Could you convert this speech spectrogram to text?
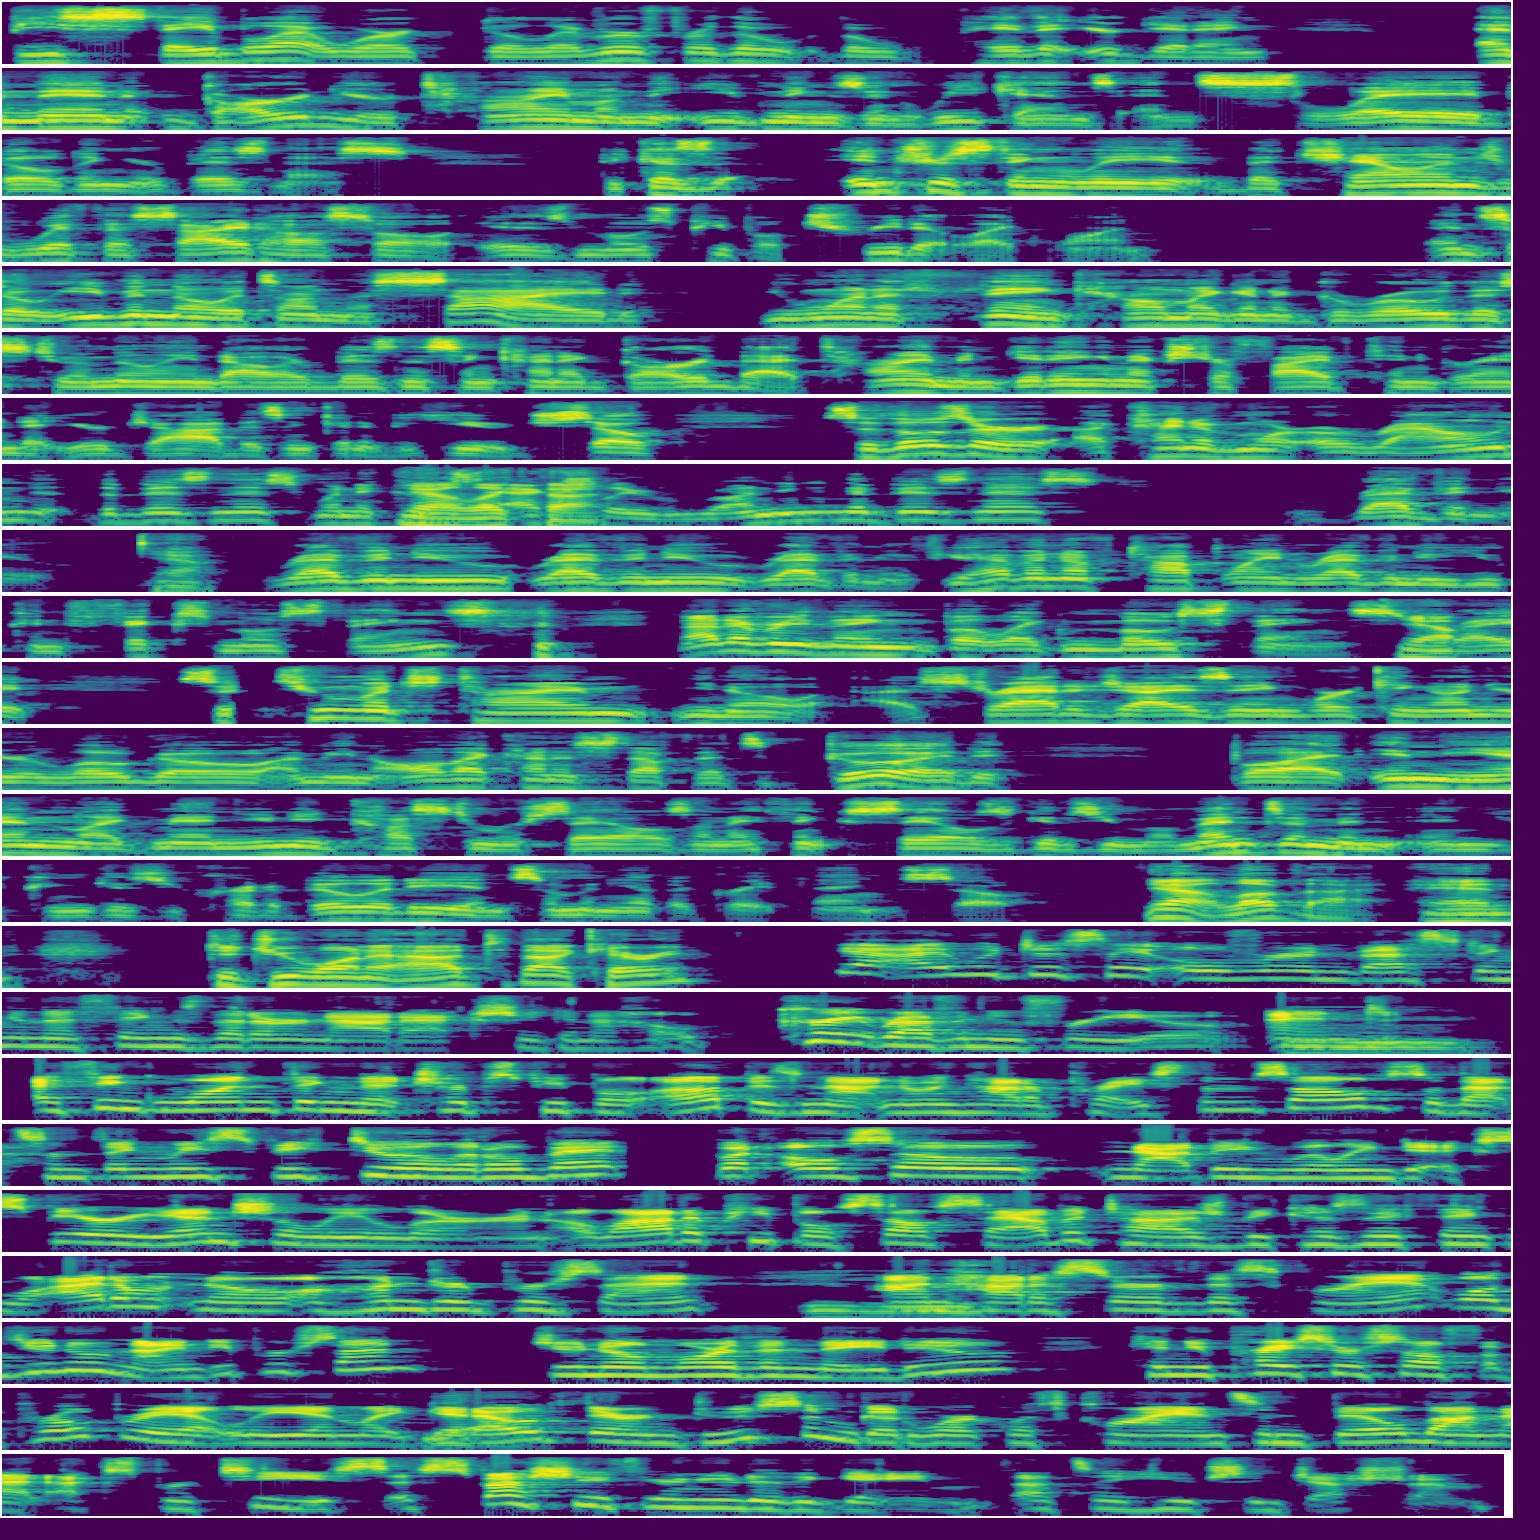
Be stable at work, deliver for the, the pay that you're getting, and then guard your time on the evenings and weekends and slay building your business because interestingly, the challenge with a side hustle is most people treat it like one. And so even though it's on the side, you want to think, how am I going to grow this to a million dollar business and kind of guard that time and getting an extra five, 10 grand at your job isn't going to be huge. So, so those are uh, kind of more around the business when it comes yeah, like to actually that. running the business, revenue. Yeah. Revenue, revenue, revenue. If you have enough top line revenue, you can fix most things. Not everything, but like most things, yep. right? So too much time, you know, uh, strategizing, working on your logo, I mean, all that kind of stuff that's good but in the end, like, man, you need customer sales. And I think sales gives you momentum and, and you can gives you credibility and so many other great things. So yeah, I love that. And did you want to add to that, Carrie? Yeah, I would just say over investing in the things that are not actually going to help create revenue for you. And mm. I think one thing that trips people up is not knowing how to price themselves. So that's something we speak to a little bit but also not being willing to experientially learn. A lot of people self sabotage because they think, well, I don't know 100% mm hmm on how to serve this client. Well, do you know 90%? Do you know more than they do? Can you price yourself appropriately and like get yeah. out there and do some good work with clients and build on that expertise, especially if you're new to the game? That's a huge suggestion.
